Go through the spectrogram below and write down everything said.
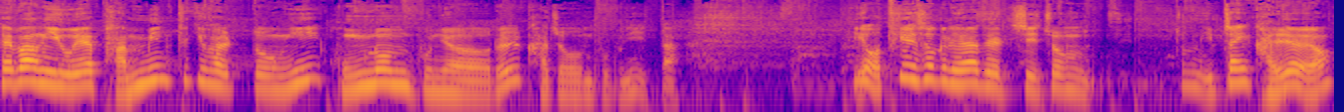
해방 이후에 반민특위 활동이 공론 분열을 가져온 부분이 있다. 이 어떻게 해석을 해야 될지 좀, 좀 입장이 갈려요.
